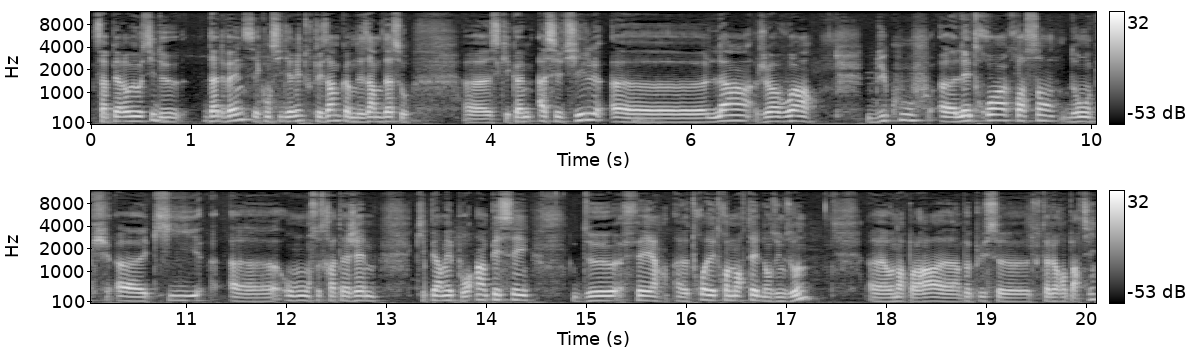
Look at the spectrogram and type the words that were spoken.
Ça me permet aussi d'advance et considérer toutes les armes comme des armes d'assaut, ce qui est quand même assez utile. là, je vais avoir du coup les trois croissants donc qui ont ce stratagème qui permet pour un PC de faire 3 des 3 mortels dans une zone. Euh, on en reparlera un peu plus euh, tout à l'heure en partie.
